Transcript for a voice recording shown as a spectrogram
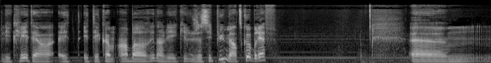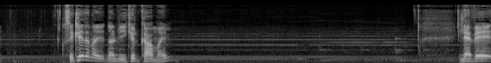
Les clés étaient, étaient comme embarrées dans le véhicule. Je sais plus, mais en tout cas, bref. Euh, ces clés étaient dans, le véhicule quand même. Il avait,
